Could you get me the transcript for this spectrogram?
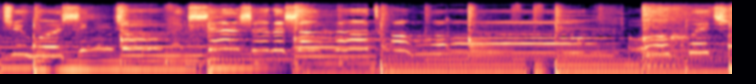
去我心中深深的伤和痛，我会去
